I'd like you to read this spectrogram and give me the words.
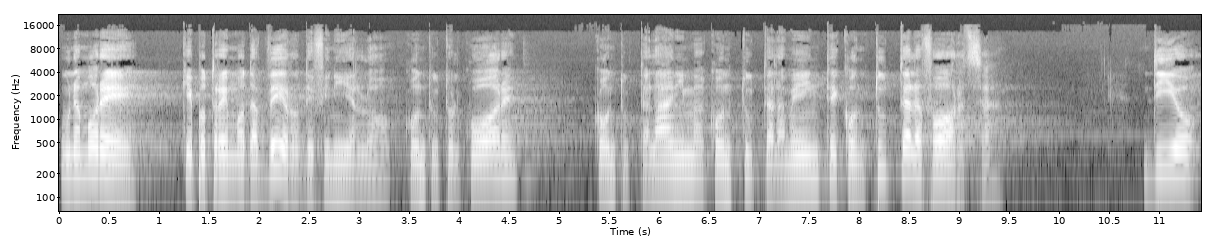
Un amore che potremmo davvero definirlo con tutto il cuore, con tutta l'anima, con tutta la mente, con tutta la forza. Dio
